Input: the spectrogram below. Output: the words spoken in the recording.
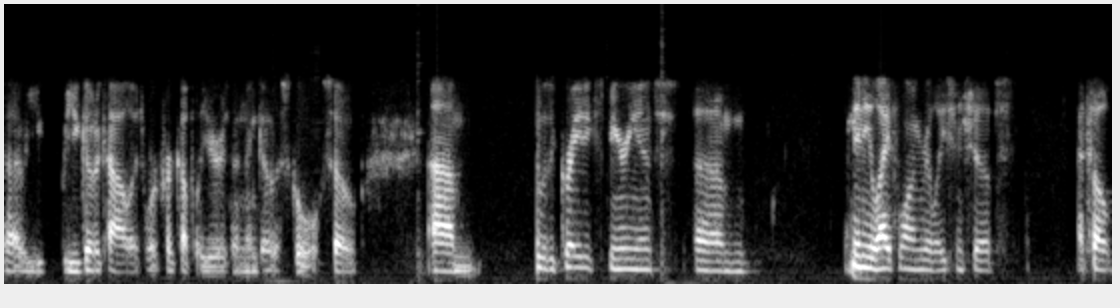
Uh, you you go to college, work for a couple of years, and then go to school. So um, it was a great experience. Um, many lifelong relationships. I felt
